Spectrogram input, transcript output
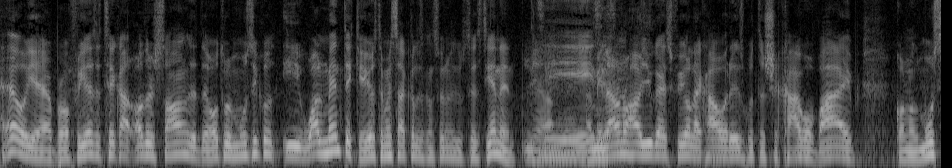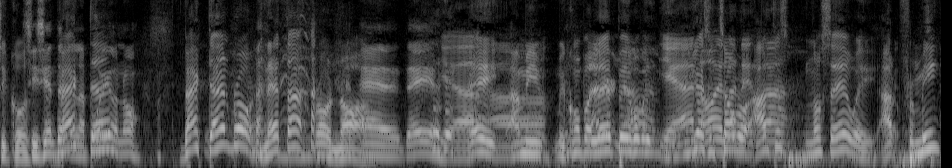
hell yeah, bro. For you guys to take out other songs de otros músicos, igualmente que ellos también saquen las canciones que ustedes tienen. Yeah. Sí, I sí, mean, I don't know how you guys feel like how it is with the Chicago vibe con los músicos. Si sienten Back el apoyo then- o no. Back then, bro, neta, bro, no. They- Yeah. Hey, I mean, mi compa Lepe, güey, Yeah, you guys no, tell, bro, antes, no sé, güey, I- for me,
